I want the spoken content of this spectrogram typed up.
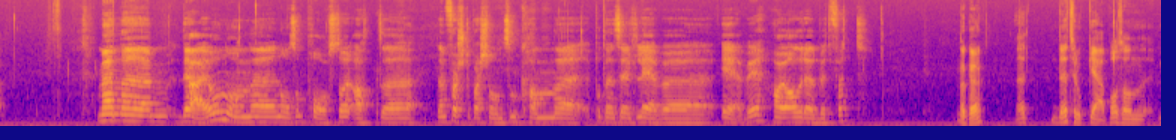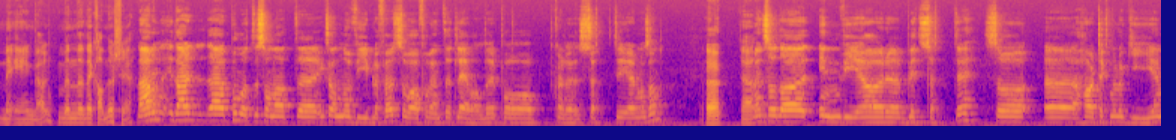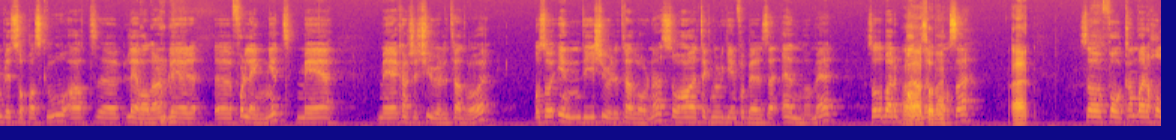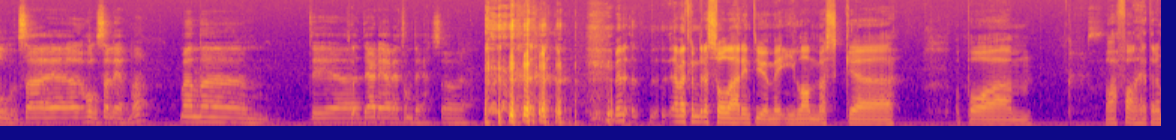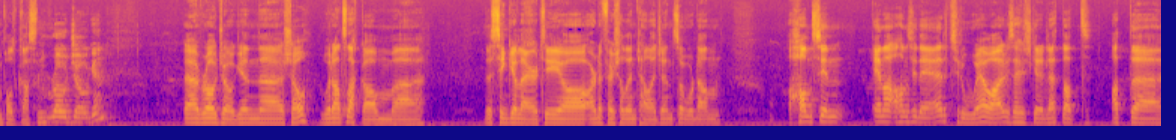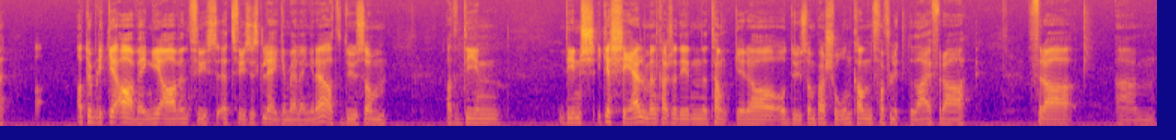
Men eh, det er jo noen, eh, noen som påstår at eh, den første personen som kan eh, potensielt leve evig, har jo allerede blitt født. OK. Det tror ikke jeg på sånn med en gang, men det kan jo skje. Nei, men det er, det er på en måte sånn at ikke sant, når vi ble født, så var forventet levealder på kanskje 70 eller noe sånt. Ja. Ja. Men så da, innen vi har eh, blitt 70, så uh, har teknologien blitt såpass god at uh, levealderen blir uh, forlenget med, med kanskje 20 eller 30 år. Og så innen de 20 eller 30 årene så har teknologien forbedret seg enda mer. Så det bare Ja, baller sånn, ja. på seg. Ja. Så folk kan bare holde seg, holde seg levende. Men eh, det, det er det jeg vet om det. Så ja. Men jeg vet ikke om dere så det her intervjuet med Elon Musk eh, på um, Hva faen heter den podkasten? Roe Jogan. Uh, Rojogan uh, Show, hvor han snakka om eh, the singularity og artificial intelligence, og hvordan hans En av hans ideer tror jeg var, hvis jeg husker det rett, at, at eh, at du blir ikke avhengig av en fys et fysisk legeme lenger. At du som At din din Ikke sjel, men kanskje dine tanker og, og du som person kan forflytte deg fra Fra um,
